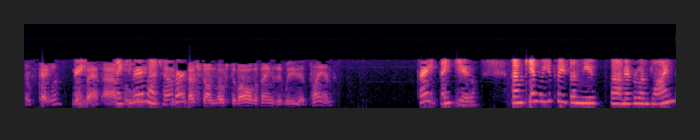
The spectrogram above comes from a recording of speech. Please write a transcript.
So, Caitlin, with that, I thank you very much, Hobart. touched on most of all the things that we had planned. Great, thank you. Um, Kim, will you please unmute um, everyone's lines?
